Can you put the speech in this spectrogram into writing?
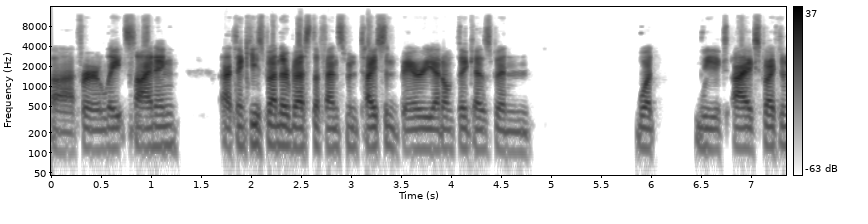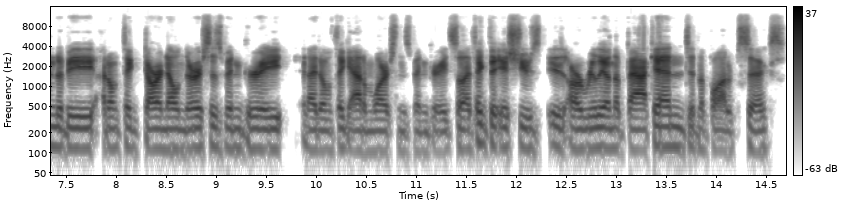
uh, for late signing. I think he's been their best defenseman. Tyson Barrie, I don't think has been what we I expect him to be. I don't think Darnell Nurse has been great, and I don't think Adam Larsson's been great. So I think the issues is, are really on the back end and the bottom six.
